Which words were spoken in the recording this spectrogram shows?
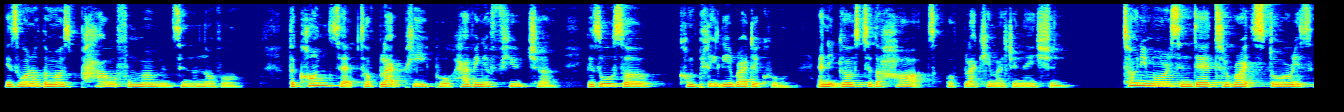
is one of the most powerful moments in the novel. The concept of Black people having a future is also completely radical, and it goes to the heart of Black imagination. Toni Morrison dared to write stories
